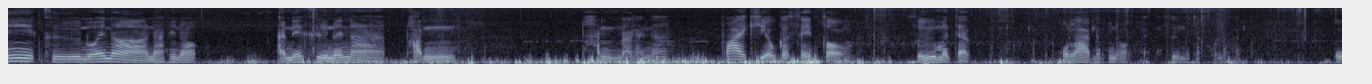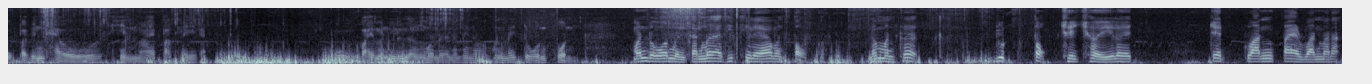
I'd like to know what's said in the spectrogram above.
นี่คือน้อยนานะพี่น้อง อันนี้คือน้อยนาพันพันอะไรนะฝ้ายเขียวเกษตรสอง ซื้อมาจากโคราชนะพี่น้อง ซื้อมาจากโคราช ปลูกไปเป็นแถวหินไม้ปักเลยนะโอ้ใบมันเหลืองหมดเลยนะพี่น้อง มันไม่โดนฝน มันโดนเหมือนกันเมื่ออาทิตย์ที่แล้วมันตก แล้วมันก็หยุดตกเฉยๆเลย เจ็ดวันแปดวันมาละ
